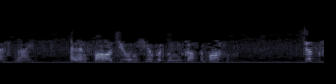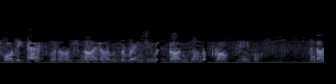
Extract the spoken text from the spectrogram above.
last night, and then followed you and Hubert when you got the bottle. Just before the act went on tonight, I was arranging the guns on the prop table, and I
